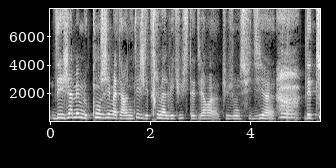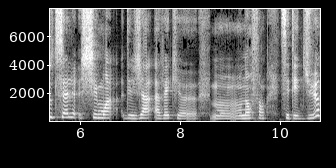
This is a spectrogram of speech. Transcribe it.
déjà même le congé maternité, je l'ai très mal vécu. C'est-à-dire euh, que je me suis dit euh, d'être toute seule chez moi déjà avec euh, mon, enfant, c'était dur.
